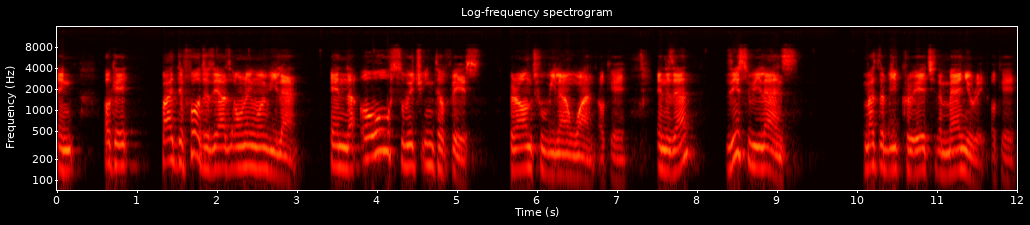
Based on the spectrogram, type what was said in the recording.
And okay, by default, there's only one VLAN. And the all switch interface belong to VLAN 1, okay? And then this VLANs must be created manually, okay?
